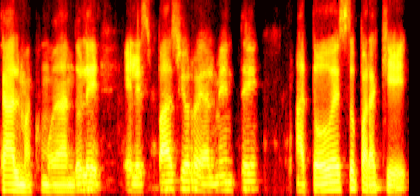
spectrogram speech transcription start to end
calma, como dándole el espacio realmente a todo esto para que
